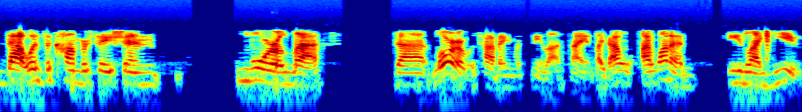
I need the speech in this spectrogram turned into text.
that was the conversation more or less that Laura was having with me last night. Like I, I want to be like you.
